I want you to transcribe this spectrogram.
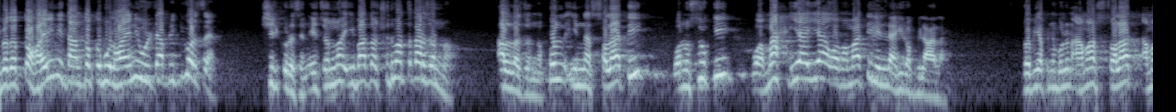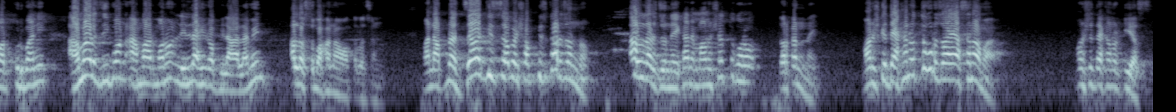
ইবাদত তো হয়নি, দান তো কবুল হয়নি, উল্টা আপনি কি করেছেন? শির করেছেন। এই জন্য ইবাদত শুধুমাত্র কার জন্য? আল্লাহর জন্য। কুল ইন্না সলাতি ওয়া নুসুকি ওয়া মাহইয়া ওয়া মামাতি লিল্লাহি রাব্বিল আলামিন। রবি, আপনি বলুন, আমার সলাত আমার কুরবানি, আমার জীবন, আমার মনন লিল্লাহি রাব্বিল আলামিন। আল্লাহ সুবহানাহু ওয়া তাআলার জন্য। মানে আপনার যা কিছু হবে সবকিছু কার জন্য? আল্লাহর জন্য। এখানে মানুষের তো কোনো দরকার নাই। মানুষকে দেখানোর তো কোনো জয় আছে না আমার। মানুষের দেখানোর কি আছে?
